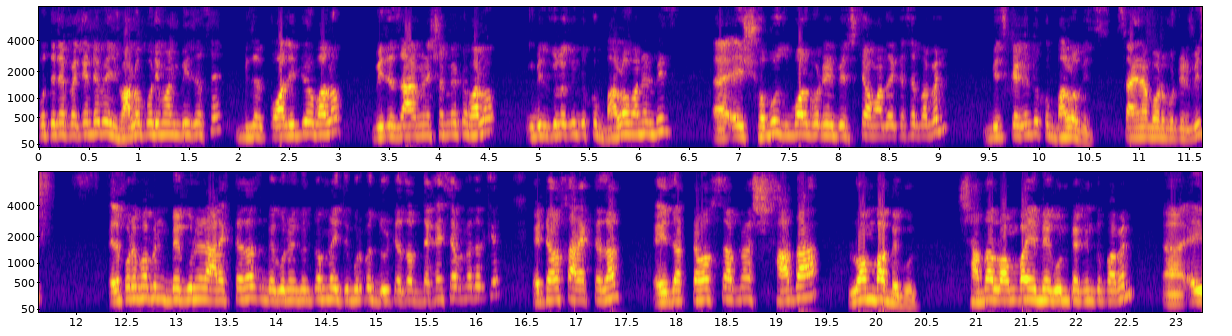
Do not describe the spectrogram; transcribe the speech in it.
প্রতিটা প্যাকেটে বেশ ভালো পরিমাণ বীজ আছে, বীজের কোয়ালিটিও ভালো, বীজের জার্মিনেশন রেটও ভালো, বীজগুলো কিন্তু খুব ভালো মানের বীজ। এই সবুজ বরবটির বীজটা আমাদের কাছে পাবেন। বীজটা কিন্তু খুব ভালো বীজ, চায়না বরবটির বীজ। এরপরে পাবেন বেগুনের আরেকটা জাত। বেগুনের কিন্তু আমরা ইতিপূর্বে দুইটা জাত দেখাইছি আপনাদেরকে। এটা হচ্ছে আরেকটা জাত। এই জাতটা হচ্ছে আপনার সাদা লম্বা বেগুন। সাদা লম্বা এই বেগুনটা কিন্তু পাবেন। এই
